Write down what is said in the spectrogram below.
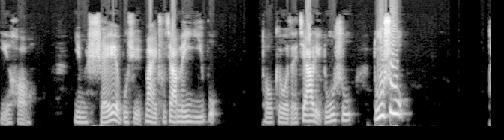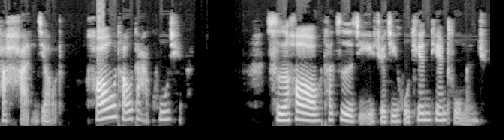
以后你们谁也不许迈出家门一步，都给我在家里读书，读书！”他喊叫着，嚎啕大哭起来。此后，他自己却几乎天天出门去，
